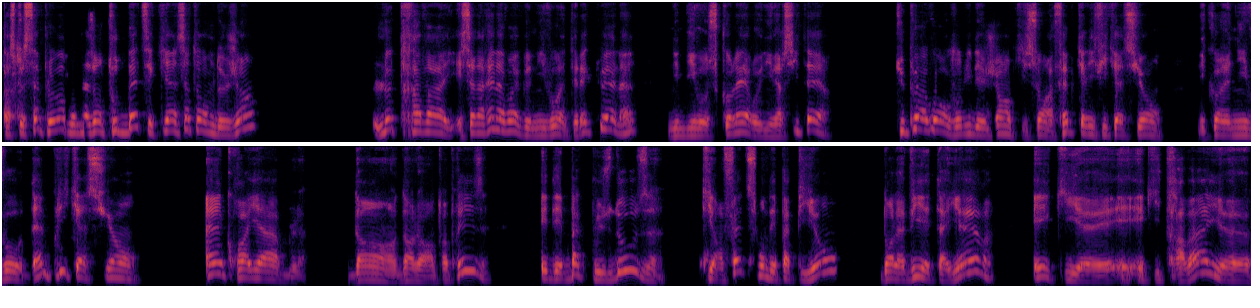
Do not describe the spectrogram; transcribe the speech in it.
Parce que simplement, une raison toute bête, c'est qu'il y a un certain nombre de gens, le travail, et ça n'a rien à voir avec le niveau intellectuel, hein, ni le niveau scolaire ou universitaire. Tu peux avoir aujourd'hui des gens qui sont à faible qualification, mais qui ont un niveau d'implication incroyable dans, dans leur entreprise, et des bacs plus 12 qui en fait sont des papillons dont la vie est ailleurs et qui, euh, et qui travaillent euh,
